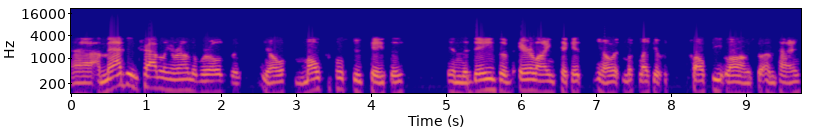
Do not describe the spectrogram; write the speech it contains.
Uh, imagine traveling around the world with, you know, multiple suitcases. In the days of airline tickets, you know, it looked like it was 12 feet long sometimes.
